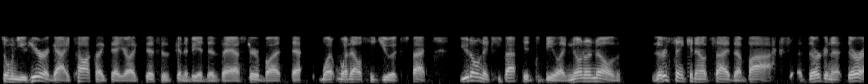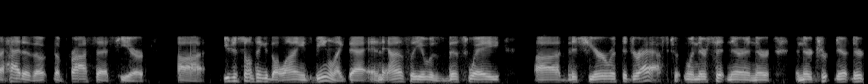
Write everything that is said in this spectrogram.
So when you hear a guy talk like that, you're like, this is going to be a disaster. But that, what what else did you expect? You don't expect it to be like, no, no, no. They're thinking outside the box. They're gonna they're ahead of the, the process here. Uh, you just don't think of the Lions being like that. And honestly, it was this way uh, this year with the draft when they're sitting there and they're and they're they're, they're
